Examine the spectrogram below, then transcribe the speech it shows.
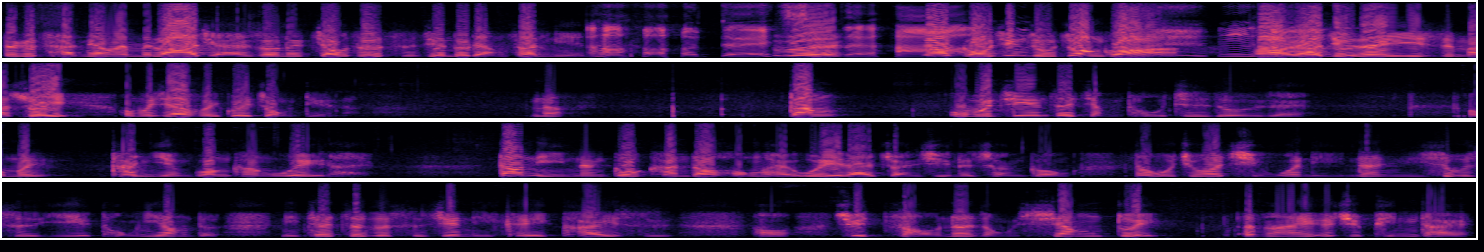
那个产量还没拉起来的时候，那交车时间都两三年了，哦，对，是不对是要搞清楚状况啊。嗯啊，好了解那个意思吗？所以我们现在回归重点了。那当我们今天在讲投资，对不对？我们看眼光，看未来。当你能够看到红海未来转型的成功，那我就要请问你，那你是不是也同样的？你在这个时间，你可以开始哦去找那种相对 M I H 平台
